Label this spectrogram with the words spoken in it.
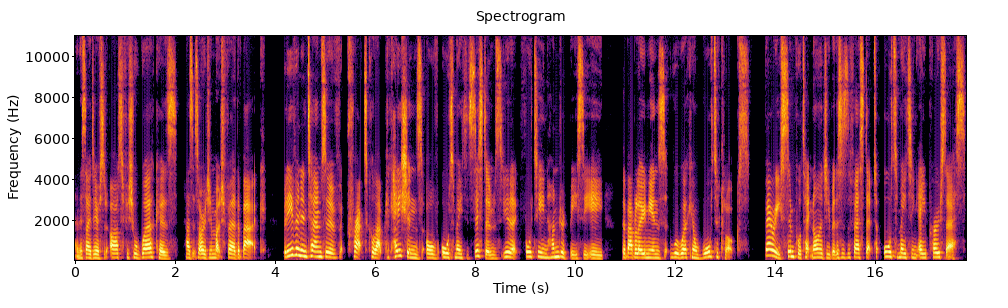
And this idea of sort of artificial workers has its origin much further back. But even in terms of practical applications of automated systems, you know, like 1400 BCE, the Babylonians were working on water clocks. Very simple technology, but this is the first step to automating a process.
